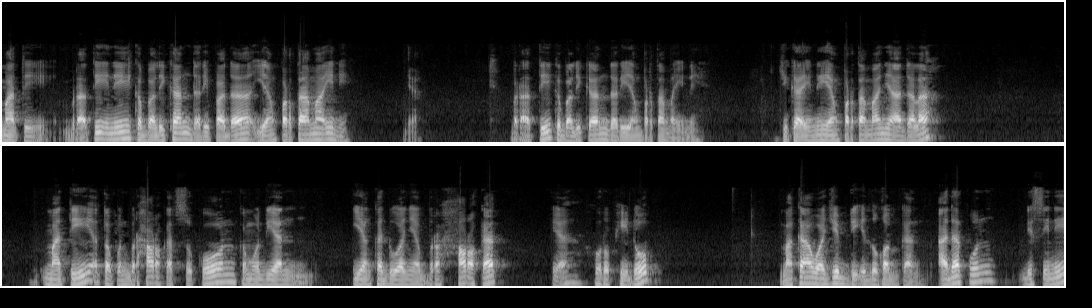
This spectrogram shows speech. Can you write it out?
mati. Berarti ini kebalikan daripada yang pertama ini, ya. Berarti kebalikan dari yang pertama ini. Jika ini yang pertamanya adalah mati ataupun berharokat sukun, kemudian yang keduanya berharokat, ya, huruf hidup, maka wajib diidghamkan. Adapun di sini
